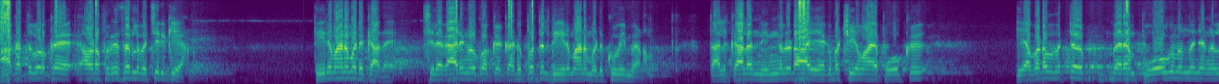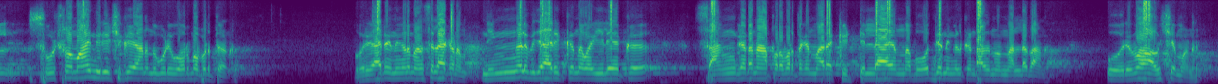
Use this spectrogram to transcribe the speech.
ആ കത്തുകളൊക്കെ അവിടെ ഫ്രീസറിൽ വെച്ചിരിക്കുകയാണ്. തീരുമാനമെടുക്കാതെ ചില കാര്യങ്ങൾക്കൊക്കെ കടുപ്പത്തിൽ തീരുമാനമെടുക്കുകയും വേണം. തൽക്കാലം നിങ്ങളുടെ ആ ഏകപക്ഷീയമായ പോക്ക് എവിടെ വിട്ട് വരം പോകുമെന്ന് ഞങ്ങൾ സൂക്ഷ്മമായി നിരീക്ഷിക്കുകയാണെന്ന് കൂടി ഓർമ്മപ്പെടുത്തുകയാണ്. ഒരു കാര്യം നിങ്ങൾ മനസ്സിലാക്കണം. നിങ്ങൾ വിചാരിക്കുന്ന വഴിയിലേക്ക് സംഘടനാ പ്രവർത്തകന്മാരെ കിട്ടില്ല എന്ന ബോധ്യം നിങ്ങൾക്ക് ഉണ്ടാകുന്നത് നല്ലതാണ്. ഒരുമ ആവശ്യമാണ്.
